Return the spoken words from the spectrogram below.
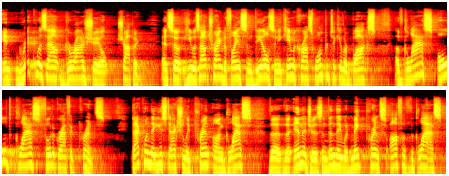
And Rick was out garage sale shopping. And so he was out trying to find some deals, and he came across one particular box of glass, old glass photographic prints. Back when they used to actually print on glass the, the images and then they would make prints off of the glass.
